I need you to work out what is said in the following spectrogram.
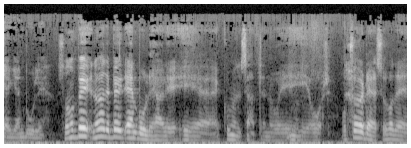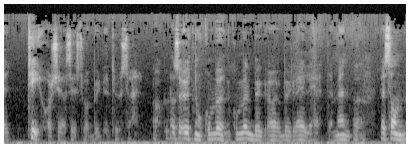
egen bolig. Så nå, byg, nå er det bygd én bolig her i, i eh, kommunesenteret nå i, Mm. i år. Og før det så var det ti år siden sist det var bygd et hus her. Akkurat. Altså utenom kommunen. Kommunen bygg, har jo bygd leiligheter, men Ja. med sånn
